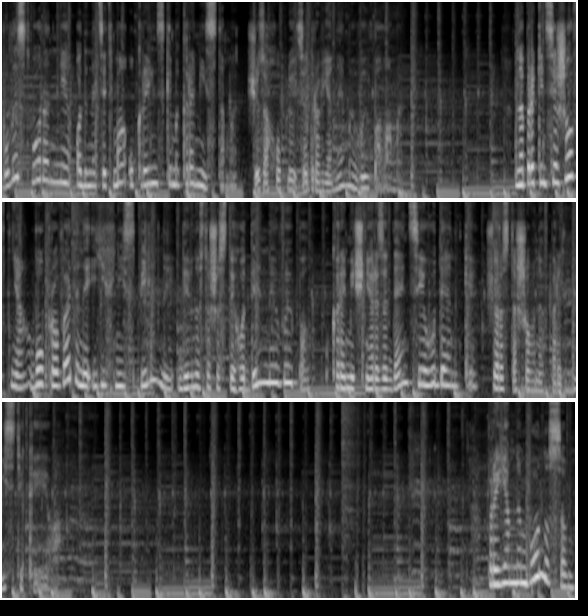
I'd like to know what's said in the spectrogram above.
були створені 11 українськими керамістами, що захоплюються дров'яними випалами. Наприкінці жовтня був проведений їхній спільний 96-годинний випал у керамічній резиденції Гуденки, що розташована в передмісті Києва. Приємним бонусом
